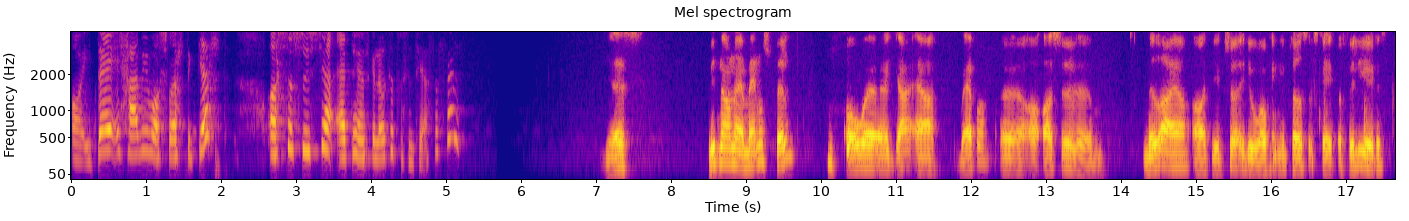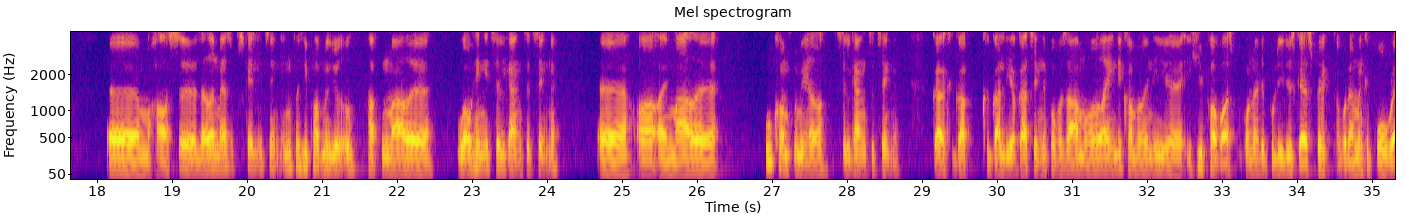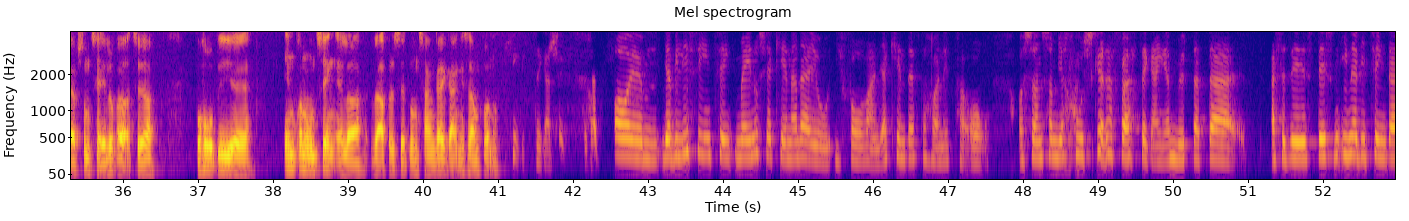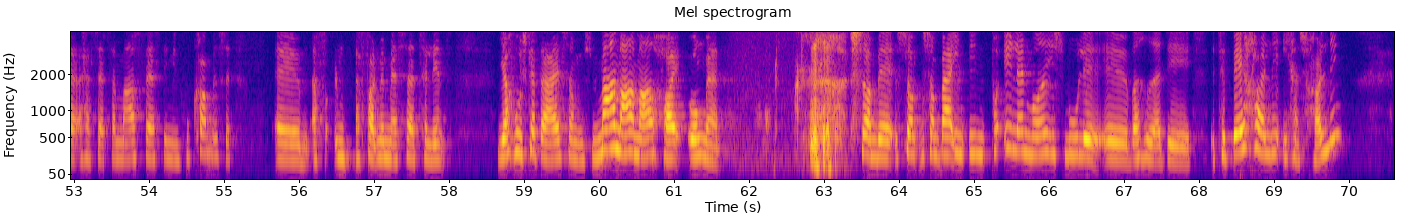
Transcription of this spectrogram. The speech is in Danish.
Og i dag har vi vores første gæst, og så synes jeg, at han skal lov til at præsentere sig selv. Yes. Mit navn er Manu Spell, og øh, jeg er rapper øh, og også øh, medejer og direktør i det uafhængige pladeselskab Affiliated. Øh, har også øh, lavet en masse forskellige ting inden for hiphop-miljøet. Haft en meget øh, uafhængig tilgang til tingene, øh, og, og en meget øh, ukomprimeret tilgang til tingene. Gør, kan, godt, kan godt lide at gøre tingene på vores egen måde, og er egentlig kommet ind i, øh, i hiphop også på grund af det politiske aspekt, og hvordan man kan bruge rap som talerør til at forhåbentlig øh, ændre nogle ting, eller i hvert fald sætte nogle tanker i gang i samfundet. Helt sikkert. Og øhm, jeg vil lige sige en ting. Manus, jeg kender dig jo i forvejen. Jeg kendte efterhånden et par år. Og sådan som jeg husker det første gang, jeg mødte dig, der, altså det, det er sådan en af de ting, der har sat sig meget fast i min hukommelse øh, af, af folk med masser af talent. Jeg husker dig som en meget, meget, meget høj ung mand, som, øh, som, som bare en, en, på en eller anden måde en smule, øh, hvad hedder det, tilbageholdende i hans holdning.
